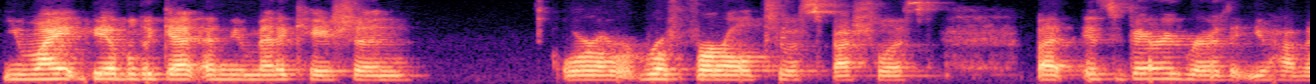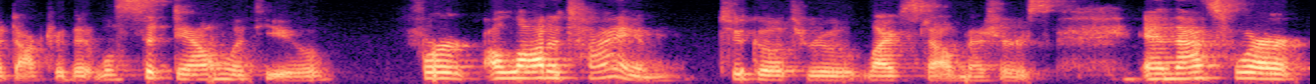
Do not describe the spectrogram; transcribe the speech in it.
You might be able to get a new medication or a referral to a specialist, but it's very rare that you have a doctor that will sit down with you for a lot of time to go through lifestyle measures. And that's where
